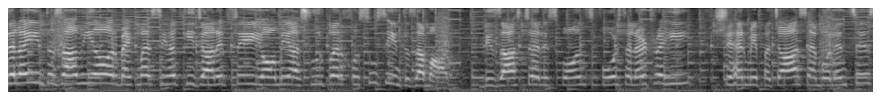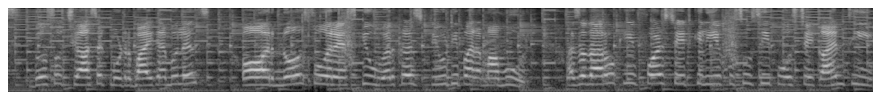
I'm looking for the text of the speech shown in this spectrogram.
ضلعی انتظامیہ اور محکمہ صحت کی جانب سے یوم عاشور پر خصوصی انتظامات۔ ڈیزاسٹر رسپانس فورس الرٹ رہی۔ شہر میں پچاس ایمبولینسز دو سو چھیاسٹھ موٹر بائک ایمبولینس اور نو سو ریسکیو ورکرز ڈیوٹی پر معمور۔ عزاداروں کی فرسٹ ایڈ کے لیے خصوصی پوسٹیں قائم تھیں۔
